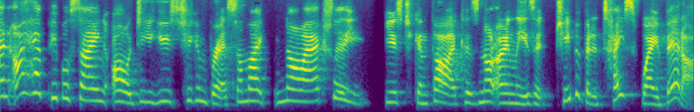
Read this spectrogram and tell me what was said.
And I have people saying, "Oh, do you use chicken breast?" I'm like, "No, I actually use chicken thigh because not only is it cheaper, but it tastes way better."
